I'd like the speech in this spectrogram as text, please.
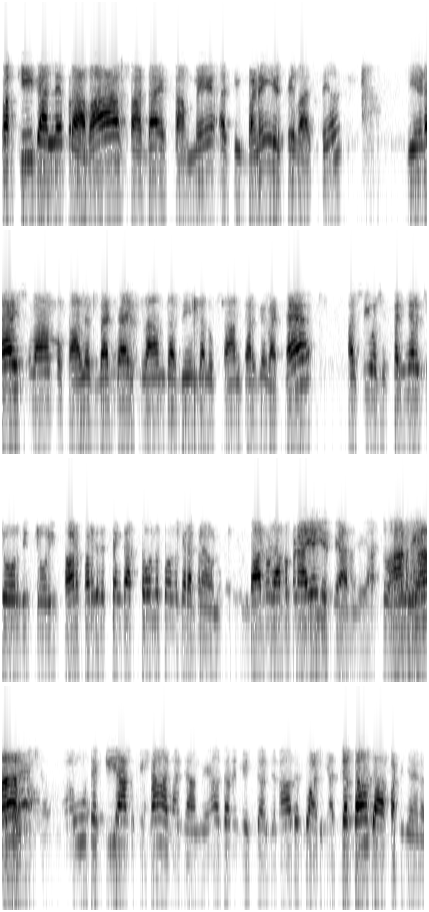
پکی گل ہے پراوا سڈا ایک کام ہے، اسی بنے ہی اس واسطے۔ جیڑا اسلام مخالف بیٹھا اسلام دا دین دا نقصان کر کے بیٹھا ہے اسی اس کنجر چور دی چوری پھڑ پھڑ کے چنگا تون تون کے رکھنا سانو رب بنایا ہی اس واسطے سبحان اللہ تو تے کی آگ پیچھا اساں جاندے ہاں اساں مسٹر جناب تہاڈیاں جداں جا پٹیاں ہیں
